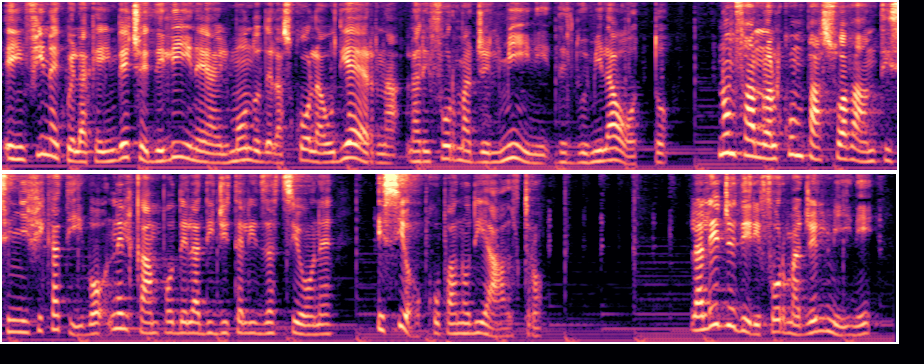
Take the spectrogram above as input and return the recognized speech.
e infine quella che invece delinea il mondo della scuola odierna, la riforma Gelmini del 2008, non fanno alcun passo avanti significativo nel campo della digitalizzazione e si occupano di altro. La legge di riforma Gelmini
